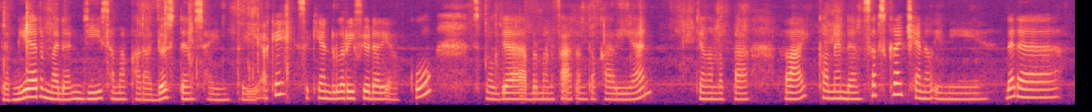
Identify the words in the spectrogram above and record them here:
Garnier, Madame G, sama Carados dan Shine Tree. Oke, sekian dulu review dari aku. Semoga bermanfaat untuk kalian. Jangan lupa like, comment, dan subscribe channel ini. Dadah!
